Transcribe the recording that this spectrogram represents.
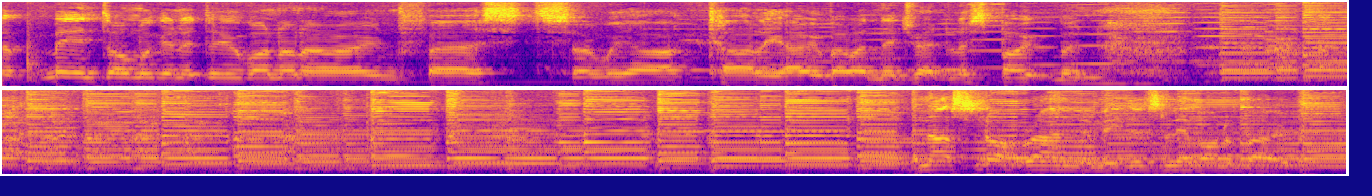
Me and Dom are going to do one on our own first. So we are Carly Hobo and the Dreadless Boatman. and that's not random, he does live on a boat.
